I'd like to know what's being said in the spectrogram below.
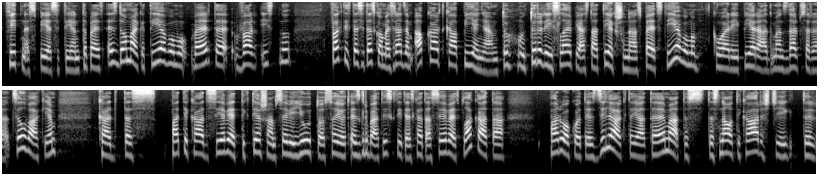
fitness piesitienu. Tāpēc es domāju, ka tievumu vērtē var izteikt. Nu, Faktiski tas ir tas, ko mēs redzam apkārt, kā pieņemtu. Un tur arī slēpjas tā tiekšanās pēc dievuma, ko arī pierāda mans darbs ar cilvēkiem. Kad tas pat ja kāda sieviete tik tiešām sevi jūt to sajūtu, es gribētu izskatīties kā tā sieviete plakātā, parokoties dziļāk tajā tēmā, tas, tas nav tik āršķirīgi. Tur,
